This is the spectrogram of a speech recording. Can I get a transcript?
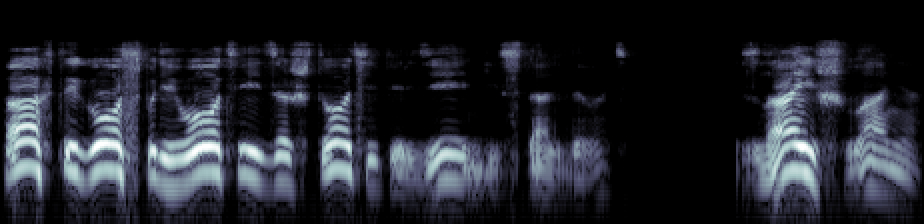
Ах ты, Господи, вот ведь за что теперь деньги стали давать. Знаешь, Ваня,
